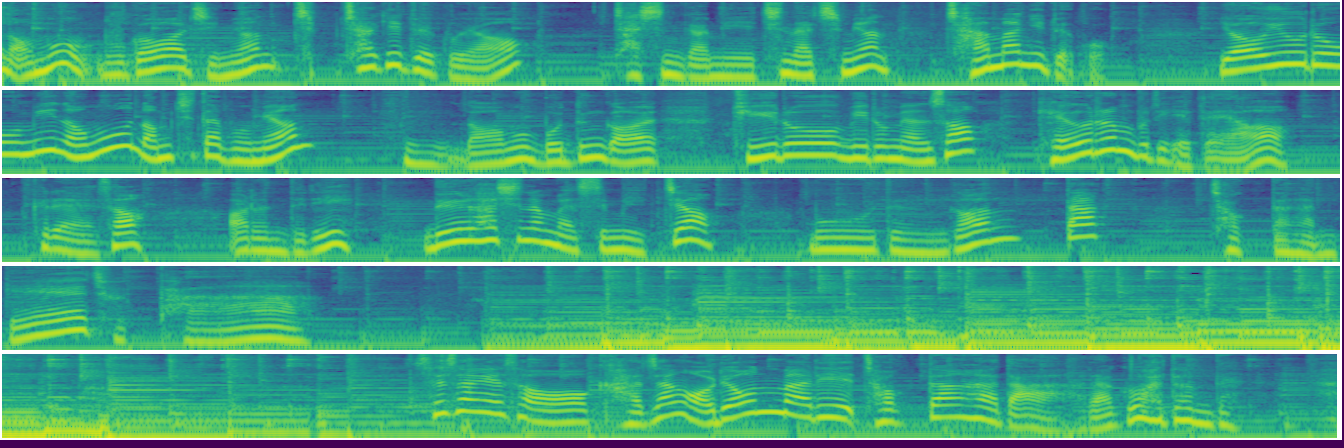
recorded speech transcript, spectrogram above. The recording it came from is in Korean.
너무 무거워지면 집착이 되고요. 자신감이 지나치면 자만이 되고 여유로움이 너무 넘치다 보면 음, 너무 모든 걸 뒤로 미루면서 게으름 부리게 돼요. 그래서 어른들이 늘 하시는 말씀이 있죠. 모든 건 딱 적당한 게 좋다. 세상에서 가장 어려운 말이 적당하다라고 하던데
